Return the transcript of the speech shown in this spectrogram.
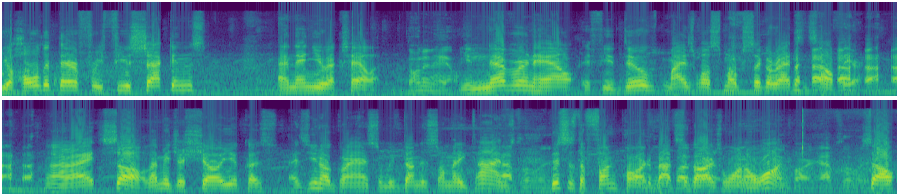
You hold it there for a few seconds, and then you exhale it. Don't inhale. You never inhale. If you do, might as well smoke cigarettes. It's healthier. All right. So let me just show you, because as you know, Grant, and we've done this so many times. Absolutely. This is the fun part This about Cigars part. This is the 101. fun oh part, Absolutely. So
